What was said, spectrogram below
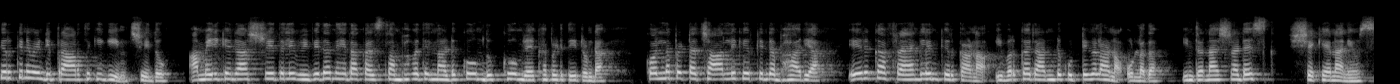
കിർക്കിന് വേണ്ടി പ്രാർത്ഥിക്കുകയും ചെയ്തു. അമേരിക്കൻ രാഷ്ട്രീയത്തിലെ വിവിധ നേതാക്കൾ സംഭവത്തിൽ നടുക്കവും ദുഃഖവും രേഖപ്പെടുത്തിയിട്ടുണ്ട്. കൊല്ലപ്പെട്ട ചാർലി കിർക്കിന്റെ ഭാര്യ എറിക്ക ഫ്രാങ്ക്ലിൻ കിർക്കാണ് ഇവർക്ക് രണ്ട് കുട്ടികളാണ് ഉള്ളത്. ഇന്റർനാഷണൽ ഡെസ്ക് ഷെക്കേന ന്യൂസ്.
